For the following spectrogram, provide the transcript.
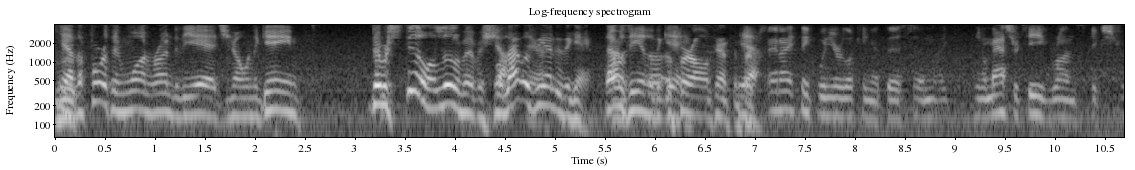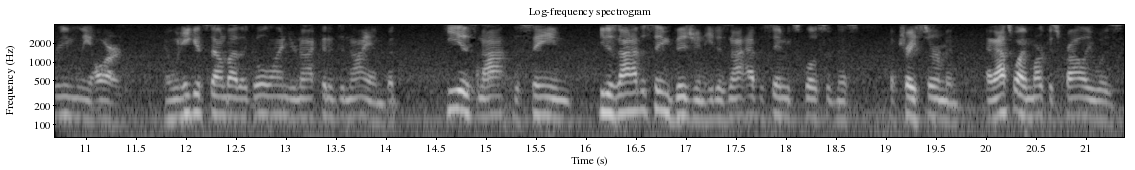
Yeah, the fourth and one run to the edge. You know, in the game, there was still a little bit of a shot. well, that was there. the end of the game. That was the end of the Uh, game. for all intents and Yeah. purposes. And I think when you're looking at this, and like, you know, Master Teague runs extremely hard, and when he gets down by the goal line, you're not going to deny him. But he is not the same. He does not have the same vision. He does not have the same explosiveness of Trey Sermon, and that's why Marcus Crowley was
